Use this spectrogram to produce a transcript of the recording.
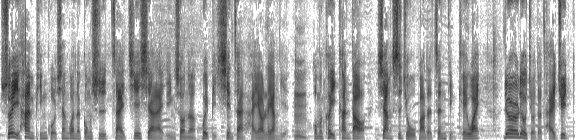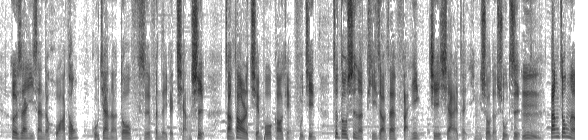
所以和苹果相关的公司在接下来营收呢，会比现在还要亮眼。嗯，我们可以看到，像四九五八的臻鼎 KY、六二六九的台骏、二三一三的华通，股价呢都十分的一个强势，涨到了前波高点附近。这都是呢提早在反映接下来的营收的数字。嗯，当中呢，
